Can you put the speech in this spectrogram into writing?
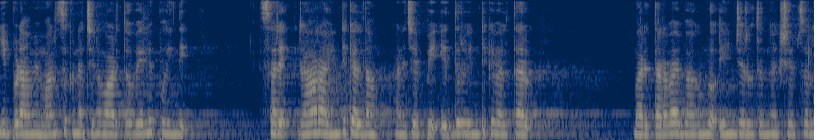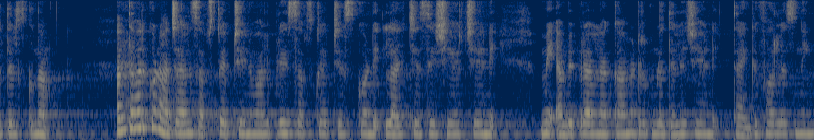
ఇప్పుడు ఆమె మనసుకు నచ్చిన వాడితో వెళ్ళిపోయింది. సరే రారా ఇంటికి వెళ్దాం అని చెప్పి ఇద్దరు ఇంటికి వెళ్తారు. మరి తర్వాయి భాగంలో ఏం జరుగుతుందో క్షేప్సలో తెలుసుకుందాం. అంతవరకు నా ఛానల్ సబ్స్క్రైబ్ చేయని వాళ్ళు ప్లీజ్ సబ్స్క్రైబ్ చేసుకోండి లైక్ చేసి షేర్ చేయండి. మీ అభిప్రాయాలు నాకు కామెంట్ రూపంలో తెలియజేయండి. Thank you for listening.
